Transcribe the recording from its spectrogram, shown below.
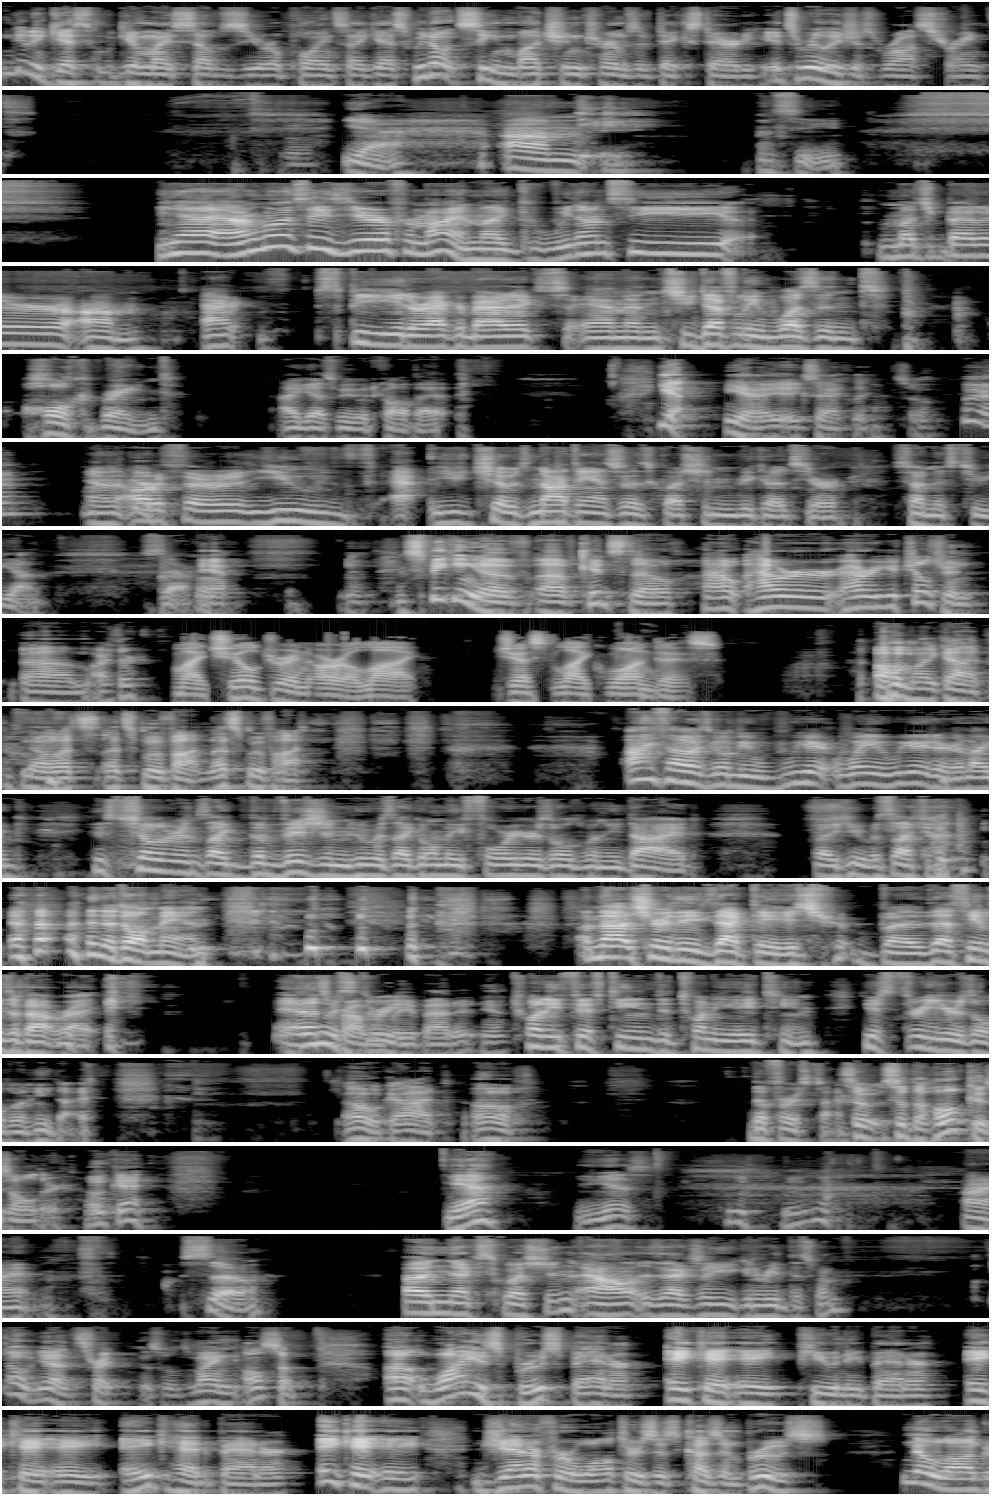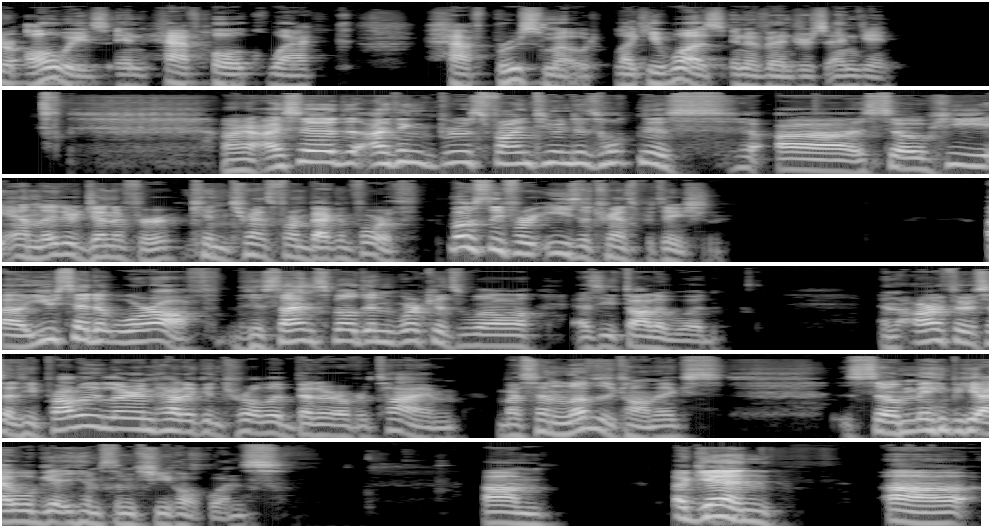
I'm gonna guess give myself zero points. I guess we don't see much in terms of dexterity. It's really just raw strength. Yeah. Um, let's see. Yeah, and I'm going to say zero for mine. Like we don't see much better um ac- speed or acrobatics, and then she definitely wasn't Hulk brained. I guess we would call that. Yeah, yeah, exactly. So, right. And Arthur, you you chose not to answer this question because your son is too young. So Yeah. Yeah. Speaking of, of kids, though, how how are how are your children, um, Arthur? My children are a lie, just like Wanda's. Oh my God! No, let's let's move on. Let's move on. I thought it was gonna be weird, way weirder. Like his children's like the Vision, who was like only four years old when he died, but he was like a, an adult man. I'm not sure the exact age, but that seems about right. Yeah, that's probably three. about it. Yeah. 2015 to 2018. He was three years old when he died Oh God. Oh, the first time. so so the Hulk is older. Okay. yeah, he is. All right. So, uh, next question, Al is actually you can read this one. Oh yeah, that's right. This one's mine also. Uh, why is Bruce Banner, aka Puny Banner, aka Egghead Banner, aka Jennifer Walters' cousin Bruce, no longer always in half Hulk whack, half Bruce mode like he was in Avengers Endgame? All right, I said I think Bruce fine tuned his Hulkness, uh, so he and later Jennifer can transform back and forth, mostly for ease of transportation. Uh, you said it wore off. His science spell didn't work as well as he thought it would. And Arthur said he probably learned how to control it better over time. My son loves the comics, so maybe I will get him some She-Hulk ones. Um, again, uh,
